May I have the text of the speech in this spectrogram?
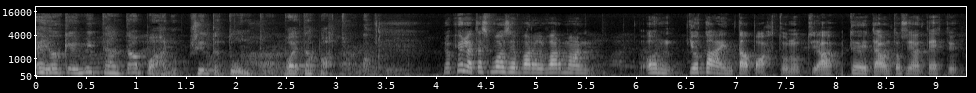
ei oikein mitään tapahdu, siltä tuntuu. Vai tapahtuuko? No kyllä tässä vuosien varrella varmaan on jotain tapahtunut ja töitä on tosiaan tehty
